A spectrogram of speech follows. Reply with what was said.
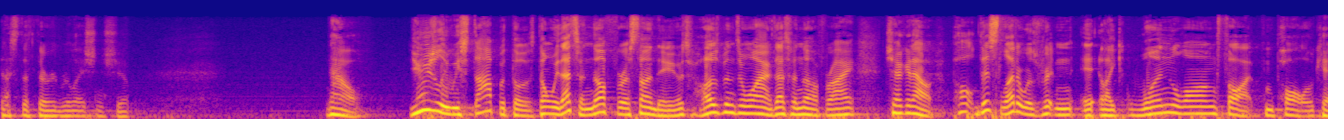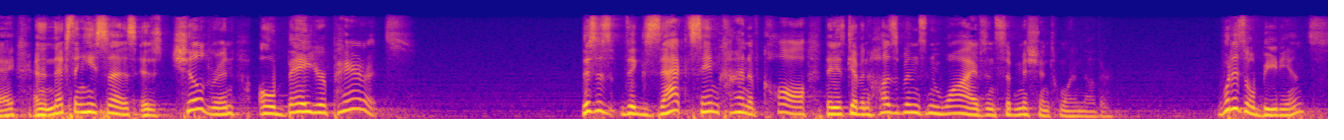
That's the third relationship. Now, Usually we stop with those, don't we? That's enough for a Sunday. It's husbands and wives. That's enough, right? Check it out. Paul, this letter was written eh, like one long thought from Paul, okay? And the next thing he says is, Children, obey your parents. This is the exact same kind of call that he's given husbands and wives in submission to one another. What is obedience?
